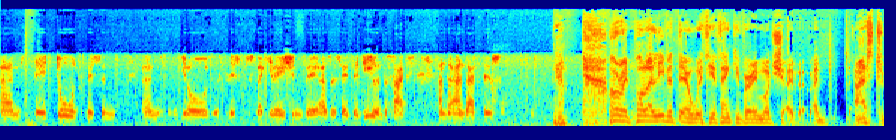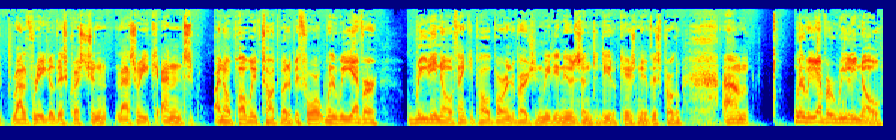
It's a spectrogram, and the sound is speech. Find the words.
and they don't listen and you know listen to speculation. They, as I said, they deal in the facts, and and that's it. Yeah. All right, Paul, I'll leave it there with you. Thank you very much. I, I asked Ralph Riegel this question last week, and I know, Paul, we've talked about it before. Will we ever really know? Thank you, Paul Byrne, the Virgin Media News, and indeed occasionally of this program. Um, will we ever really know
